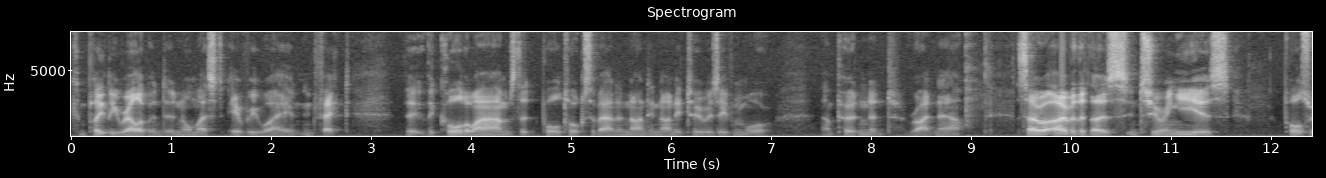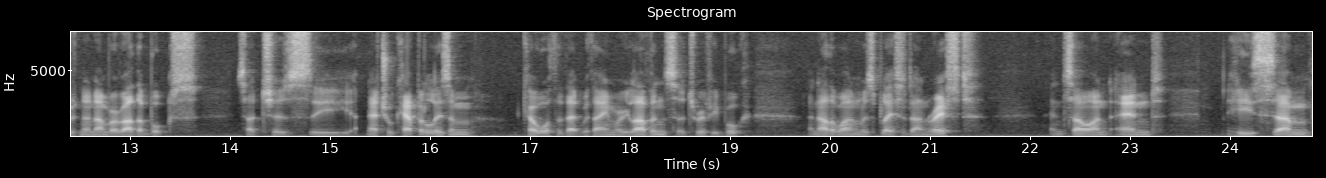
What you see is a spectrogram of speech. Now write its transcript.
completely relevant in almost every way. In fact, the, the call to arms that Paul talks about in 1992 is even more um, pertinent right now. So, over the, those ensuing years, Paul's written a number of other books, such as The Natural Capitalism, co authored that with Amory Lovins, a terrific book. Another one was Blessed Unrest, and so on. And he's um,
